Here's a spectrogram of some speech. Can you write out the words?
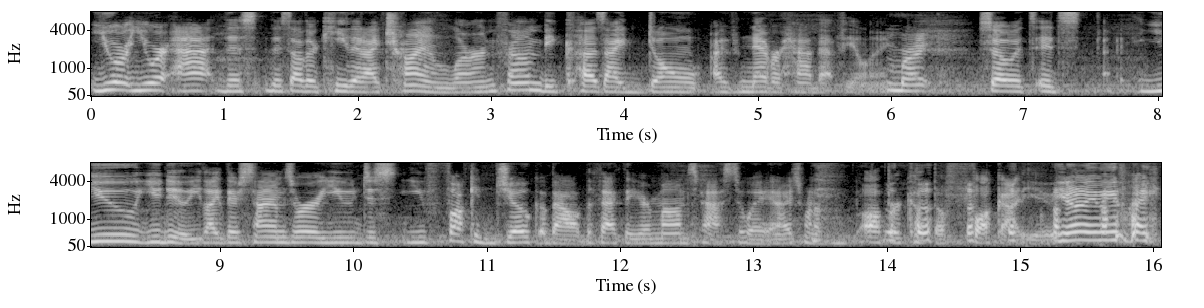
you're you're at this this other key that I try and learn from because I don't I've never had that feeling. Right. So it's it's you you do like there's times where you just you fucking joke about the fact that your mom's passed away and I just want to uppercut the fuck out of you. You know what I mean? Like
